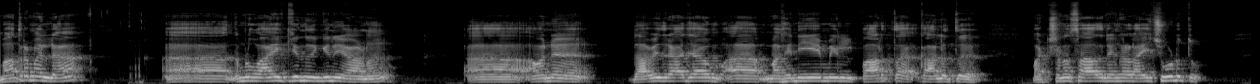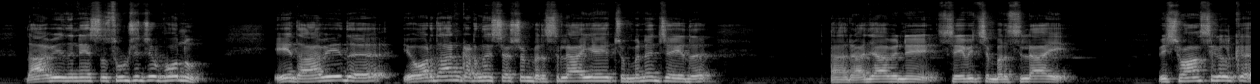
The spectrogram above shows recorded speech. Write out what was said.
മാത്രമല്ല നമ്മൾ വായിക്കുന്നത് ഇങ്ങനെയാണ്. അവന് ദാവീദ് രാജാവ് മഹനീയമിൽ പാർത്ത കാലത്ത് ഭക്ഷണ സാധനങ്ങൾ അയച്ചു കൊടുത്തു. ദാവീദിനെ ശുശ്രൂഷിച്ചു പോന്നു. ഈ ദാവീദ് യോർദാൻ കടന്ന ശേഷം ബർസിലായിയെ ചുംബനം ചെയ്ത് രാജാവിനെ സേവിച്ച് ബർസിലായി വിശ്വാസികൾക്ക്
